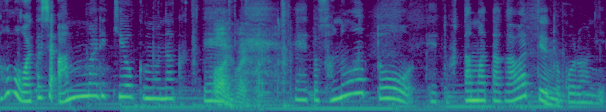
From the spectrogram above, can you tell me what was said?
ほぼ私あんまり記憶もなくて、はいはいはいえー、とその後、えー、と二俣川っていうところに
